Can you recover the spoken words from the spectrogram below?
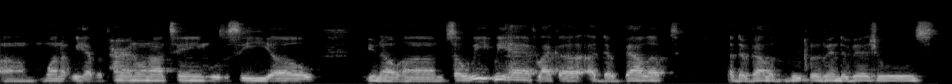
um, one, we have a parent on our team who's a CEO, you know, um, so we we have like a, a developed a developed group of individuals.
